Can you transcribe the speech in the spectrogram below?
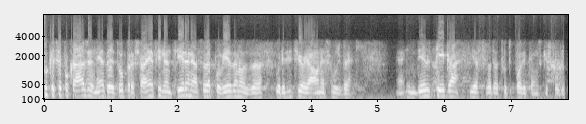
Tukaj se pokaže, ne, da je to vprašanje financiranja seveda povezano z ureditvijo javne službe. In del tega je seveda tudi podiplomski študij.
